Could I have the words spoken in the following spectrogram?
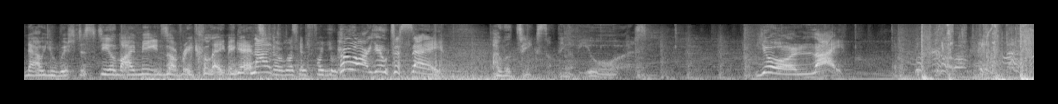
Now you wish to steal my means of reclaiming it? Neither was meant for you. Who are you to say? I will take something of yours. Your life! You. Excruciating damage.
